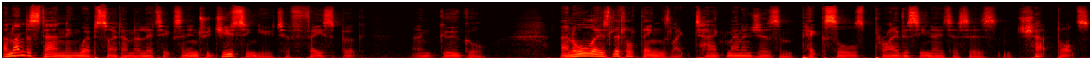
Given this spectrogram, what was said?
and understanding website analytics and introducing you to Facebook and Google. And all those little things like tag managers and pixels, privacy notices, and chatbots.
